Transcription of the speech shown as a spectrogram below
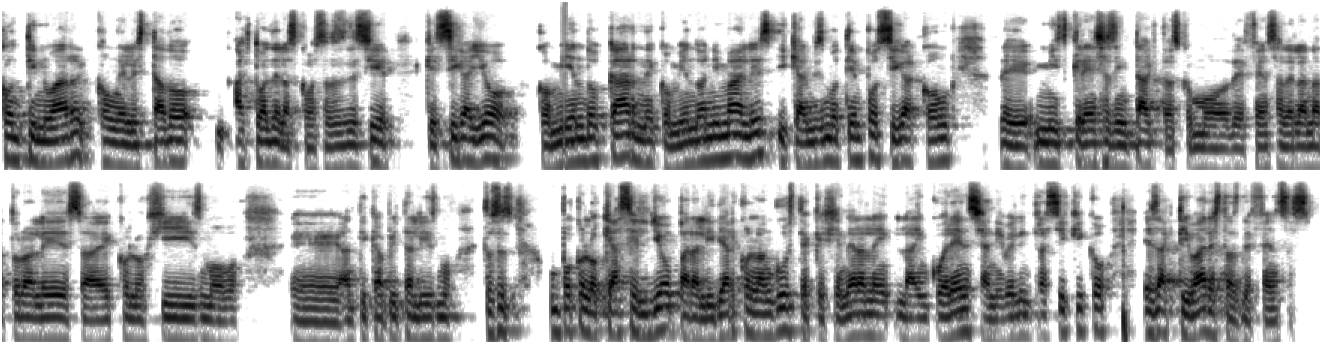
continuar con el estado actual de las cosas, es decir, que siga yo comiendo carne, comiendo animales y que al mismo tiempo siga con eh, mis creencias intactas como defensa de la naturaleza, ecologismo, eh, anticapitalismo. Entonces, un poco lo que hace el yo para lidiar con la angustia que genera la, incoherencia a nivel intrapsíquico es activar estas defensas.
